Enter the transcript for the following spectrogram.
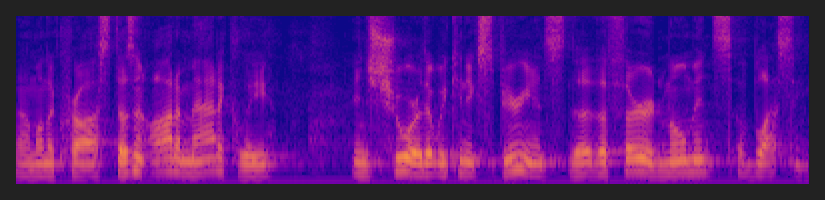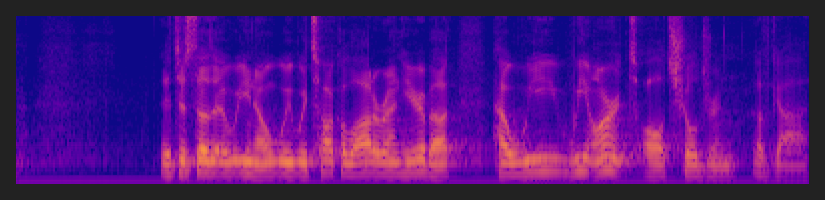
um, on the cross doesn't automatically ensure that we can experience the, the third moments of blessing. It just doesn't, you know, we, we talk a lot around here about how we, we aren't all children of God.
